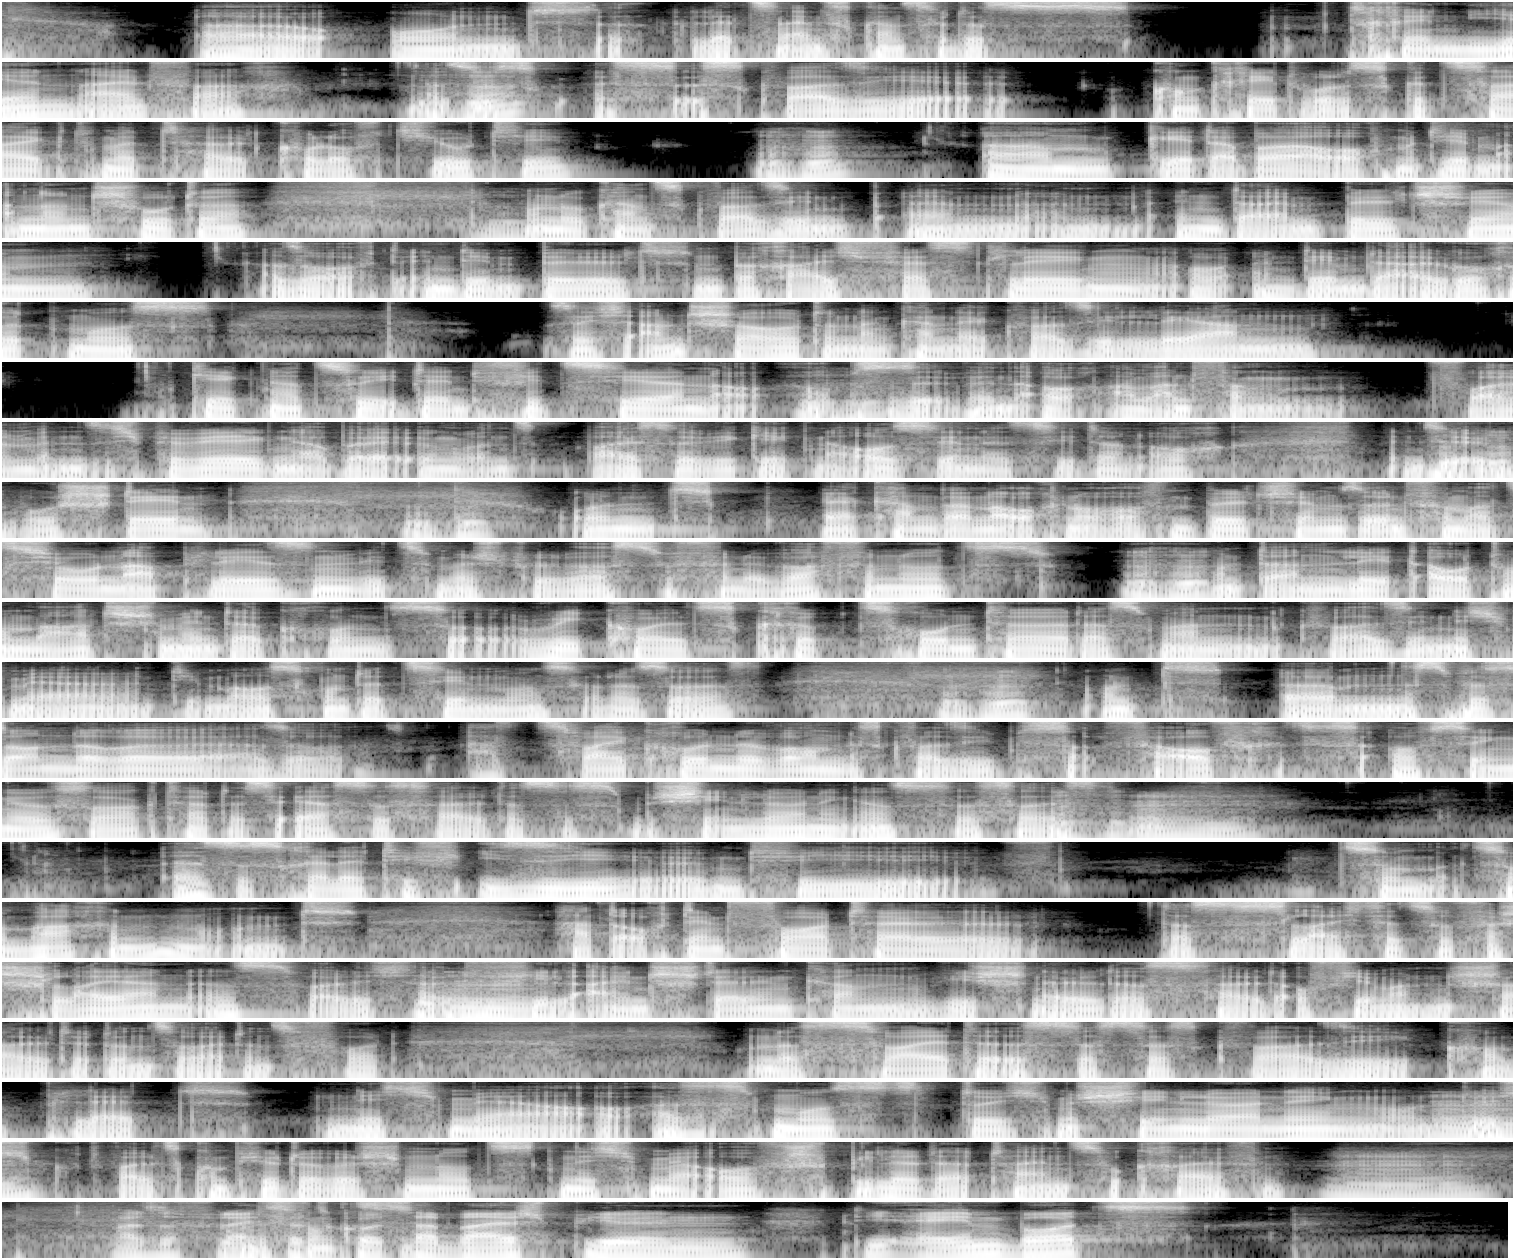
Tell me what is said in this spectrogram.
Äh, und letzten Endes kannst du das trainieren einfach. Also Mhm. es, es ist quasi konkret wurde es gezeigt mit halt Call of Duty. Mhm. Ähm, geht aber auch mit jedem anderen Shooter. Mhm. Und du kannst quasi in, in, in deinem Bildschirm, also auf, in dem Bild, einen Bereich festlegen, in dem der Algorithmus sich anschaut und dann kann der quasi lernen, Gegner zu identifizieren, ob Mhm. sie, wenn auch am Anfang, vor allem wenn sie sich bewegen, aber irgendwann weiß er, wie Gegner aussehen. Er sieht dann auch, wenn sie Mhm. irgendwo stehen. Mhm. Und er kann dann auch noch auf dem Bildschirm so Informationen ablesen, wie zum Beispiel, was du für eine Waffe nutzt. Mhm. Und dann lädt automatisch im Hintergrund so Recoil-Skripts runter, dass man quasi nicht mehr die Maus runterziehen muss oder sowas. Mhm. Und ähm, das Besondere, also hat zwei Gründe, warum das quasi für Auf das Aufsehen gesorgt hat. Das erste ist halt, dass es Machine Learning ist. Das heißt, Mhm. Es ist relativ easy irgendwie zum, zu machen und hat auch den Vorteil, dass es leichter zu verschleiern ist, weil ich halt Mhm. viel einstellen kann, wie schnell das halt auf jemanden schaltet und so weiter und so fort. Und das zweite ist, dass das quasi komplett nicht mehr, also es muss durch Machine Learning und Mhm. durch, weil es Computer Vision nutzt, nicht mehr auf Spieledateien zugreifen. Mhm. Also vielleicht als kurzer Beispiel, die Aimbots,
